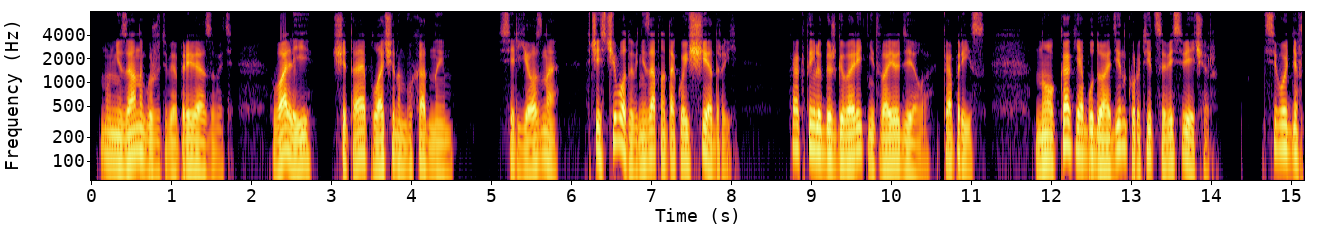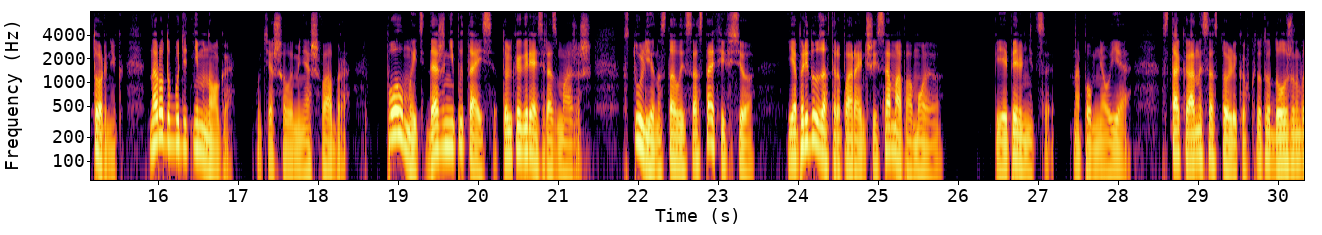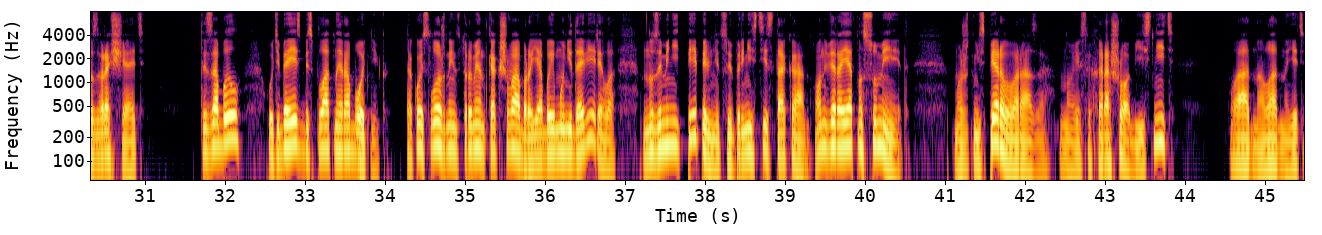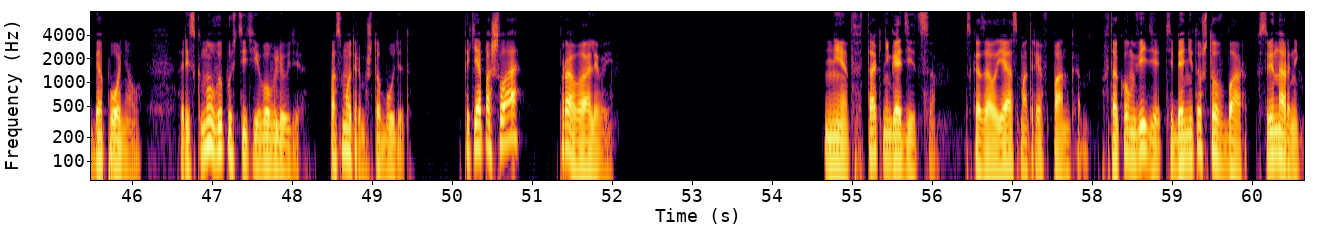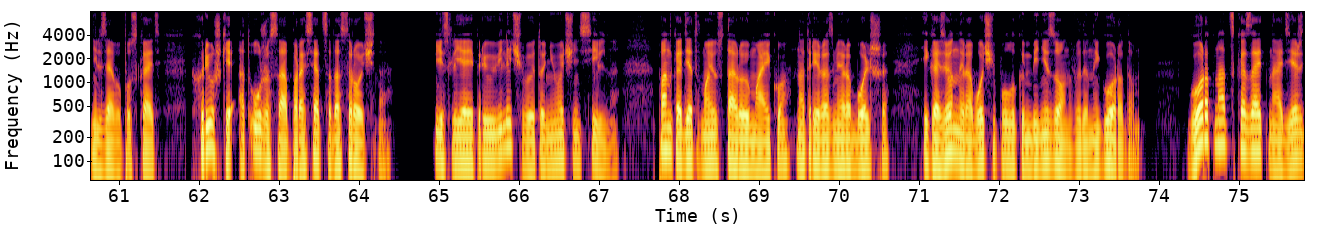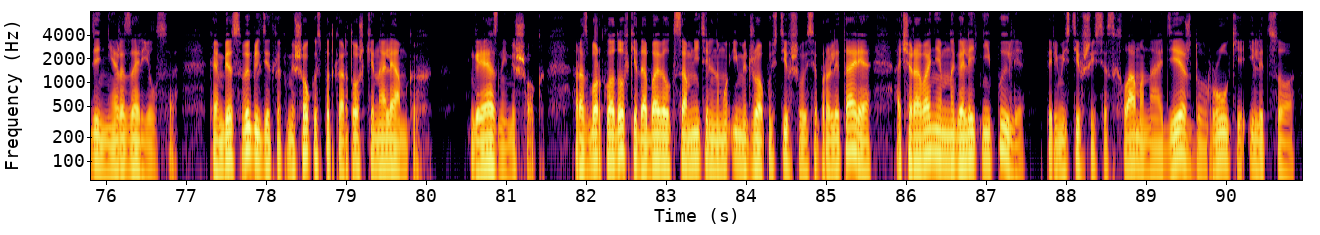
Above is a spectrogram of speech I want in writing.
Ну, не за ногу же тебя привязывать. Вали, считай оплаченным выходным. Серьезно? В честь чего ты внезапно такой щедрый? Как ты любишь говорить, не твое дело. Каприз. Но как я буду один крутиться весь вечер? Сегодня вторник. Народу будет немного, — утешила меня швабра. Пол мыть даже не пытайся, только грязь размажешь. Стулья на столы составь и все. Я приду завтра пораньше и сама помою. Пепельница, — напомнил я. «Стаканы со столиков кто-то должен возвращать». «Ты забыл? У тебя есть бесплатный работник. Такой сложный инструмент, как швабра, я бы ему не доверила, но заменить пепельницу и принести стакан он, вероятно, сумеет. Может, не с первого раза, но если хорошо объяснить...» Ладно, ладно, я тебя понял. Рискну выпустить его в люди. Посмотрим, что будет. Так я пошла? Проваливай. Нет, так не годится. — сказал я, осмотрев панка. «В таком виде тебя не то что в бар, в свинарник нельзя выпускать. Хрюшки от ужаса опоросятся досрочно. Если я и преувеличиваю, то не очень сильно. Панк одет в мою старую майку, на три размера больше, и казенный рабочий полукомбинезон, выданный городом. Город, надо сказать, на одежде не разорился. Комбез выглядит как мешок из-под картошки на лямках. Грязный мешок. Разбор кладовки добавил к сомнительному имиджу опустившегося пролетария очарование многолетней пыли, переместившейся с хлама на одежду, руки и лицо.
